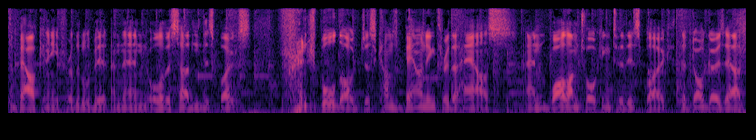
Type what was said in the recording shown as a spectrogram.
the balcony for a little bit, and then all of a sudden, this bloke's French bulldog just comes bounding through the house, and while I'm talking to this bloke, the dog goes out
